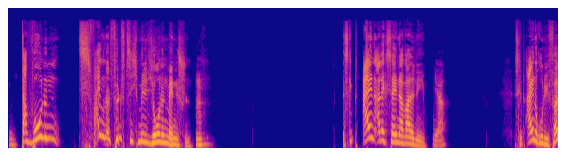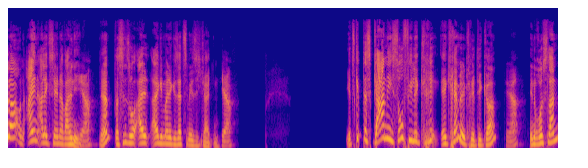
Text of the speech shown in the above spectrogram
Da wohnen 250 Millionen Menschen. mhm. Es gibt ein Alexei Nawalny. ja, Es gibt einen Rudi Völler und einen Alexei Nawalny. ja, Ja, das sind so all, allgemeine Gesetzmäßigkeiten. ja, Jetzt gibt es gar nicht so viele äh, Kreml-Kritiker ja, in Russland,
